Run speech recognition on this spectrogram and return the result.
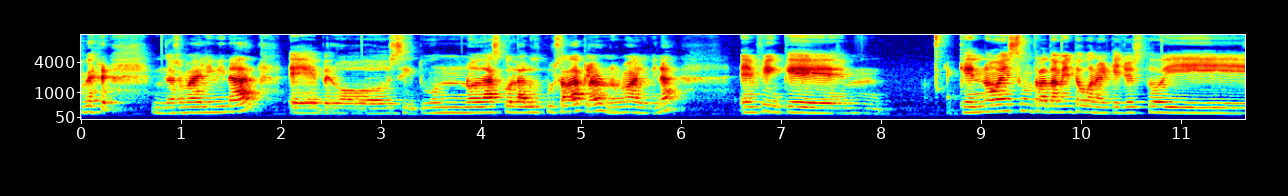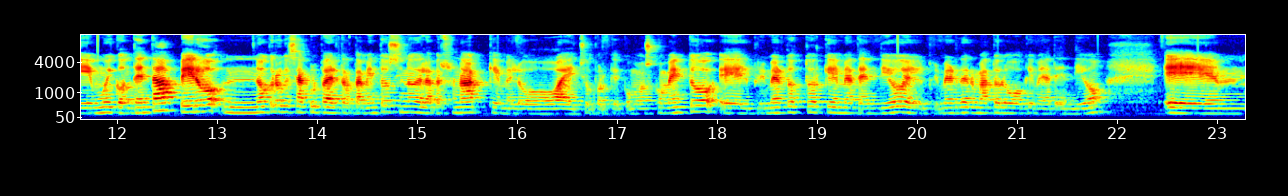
a ver, no se me va a eliminar, eh, pero si tú no das con la luz pulsada, claro, no se me va a eliminar. En fin, que, que no es un tratamiento con el que yo estoy muy contenta, pero no creo que sea culpa del tratamiento, sino de la persona que me lo ha hecho, porque como os comento, el primer doctor que me atendió, el primer dermatólogo que me atendió, em,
